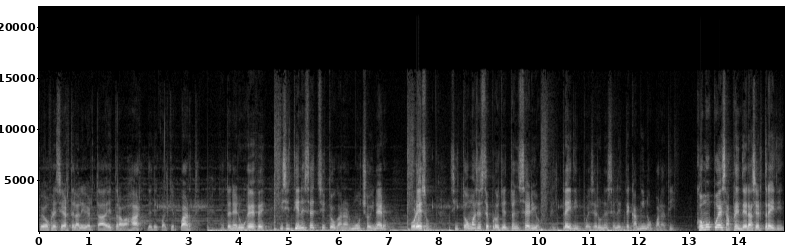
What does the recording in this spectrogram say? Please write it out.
puede ofrecerte la libertad de trabajar desde cualquier parte, no tener un jefe y si tienes éxito ganar mucho dinero. Por eso, si tomas este proyecto en serio, el trading puede ser un excelente camino para ti. ¿Cómo puedes aprender a hacer trading?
